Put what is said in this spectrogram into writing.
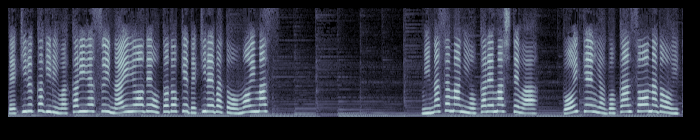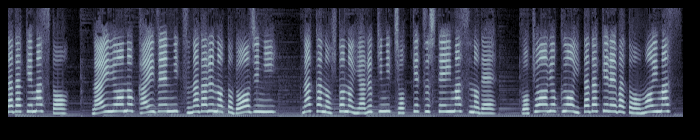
できる限りわかりやすい内容でお届けできればと思います。皆様におかれましては、ご意見やご感想などをいただけますと、内容の改善につながるのと同時に、中の人のやる気に直結していますので、ご協力をいただければと思います。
